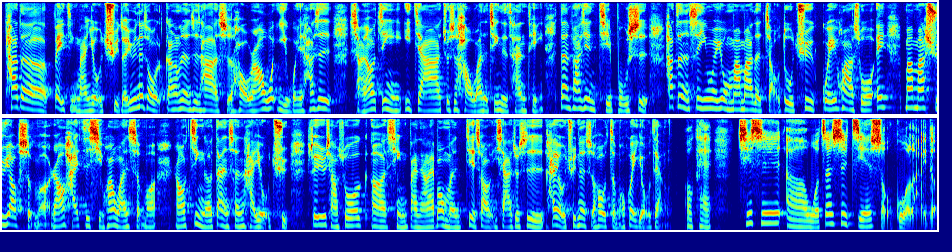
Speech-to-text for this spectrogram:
她的背景蛮有趣的，因为那时候我刚认识她的时候，然后我以为她是想要经营一家就是好玩的亲子餐厅，但发现其实不是，她真的是因为用妈妈的角度去规划说，哎，妈妈需要什么，然后还。喜欢玩什么，然后进而诞生还有趣，所以就想说，呃，请板娘来帮我们介绍一下，就是还有趣那时候怎么会有这样？OK，其实呃，我这是接手过来的，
